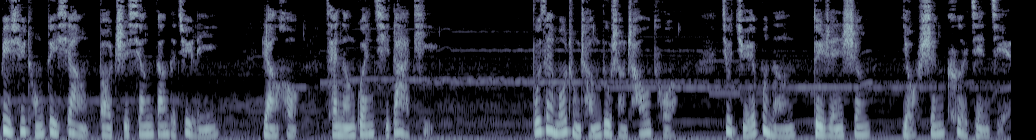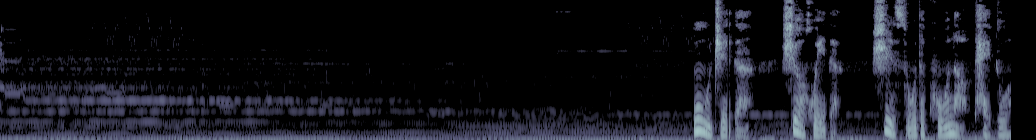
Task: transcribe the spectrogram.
必须同对象保持相当的距离，然后才能观其大体。不在某种程度上超脱，就绝不能对人生有深刻见解。物质的。社会的、世俗的苦恼太多，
